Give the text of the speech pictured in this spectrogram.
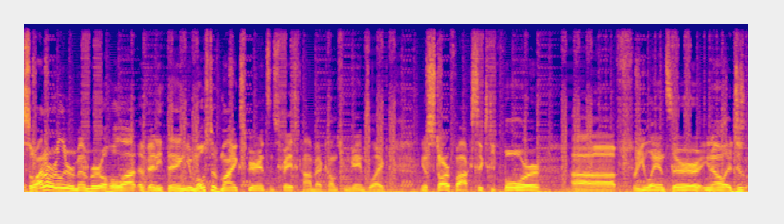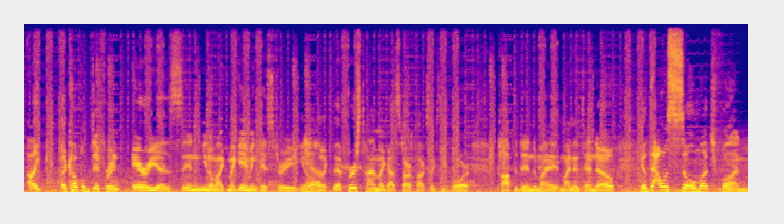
So I don't really remember a whole lot of anything. You know, most of my experience in space combat comes from games like you know Star Fox 64. Uh, freelancer, you know, it just like a couple different areas in, you know, like my gaming history. You know, Yeah. like the first time I got Star Fox 64, popped it into my, my Nintendo, you know, that was so much fun.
